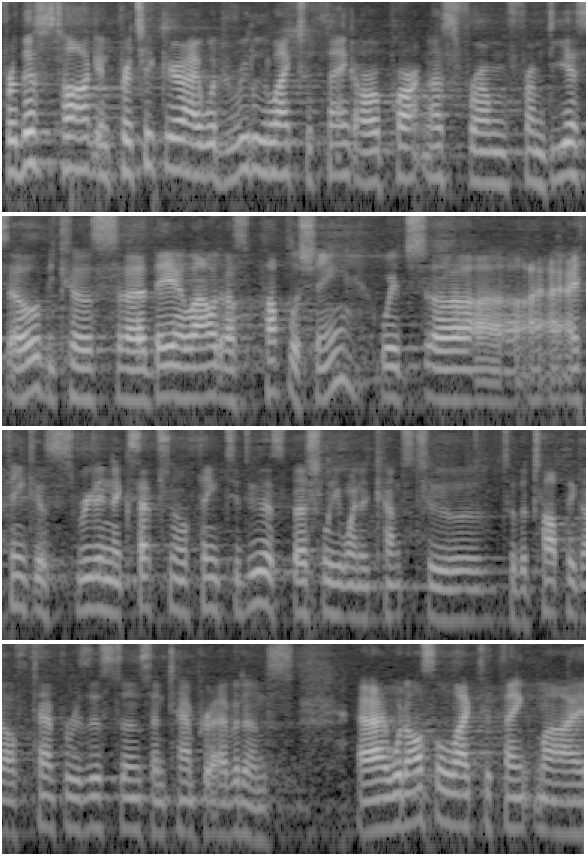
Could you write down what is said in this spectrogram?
For this talk in particular, I would really like to thank our partners from, from DSO because uh, they allowed us publishing, which uh, I, I, think is really an exceptional thing to do, especially when it comes to, to the topic of tamper resistance and tamper evidence. I would also like to thank my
